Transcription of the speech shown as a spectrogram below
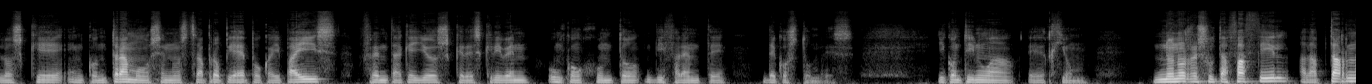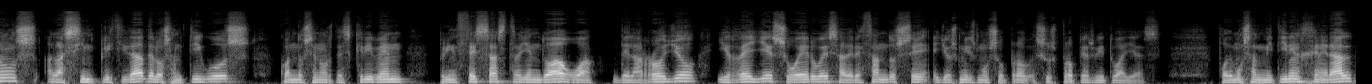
los que encontramos en nuestra propia época y país frente a aquellos que describen un conjunto diferente de costumbres. Y continúa eh, Hume. No nos resulta fácil adaptarnos a la simplicidad de los antiguos cuando se nos describen princesas trayendo agua del arroyo y reyes o héroes aderezándose ellos mismos sus propias vituallas. Podemos admitir en general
